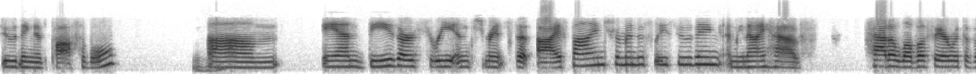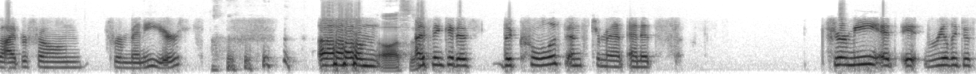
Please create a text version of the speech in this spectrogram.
soothing as possible. Mm-hmm. Um, and these are three instruments that I find tremendously soothing. I mean, I have had a love affair with the vibraphone for many years. um, awesome. I think it is the coolest instrument, and it's for me. It it really just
